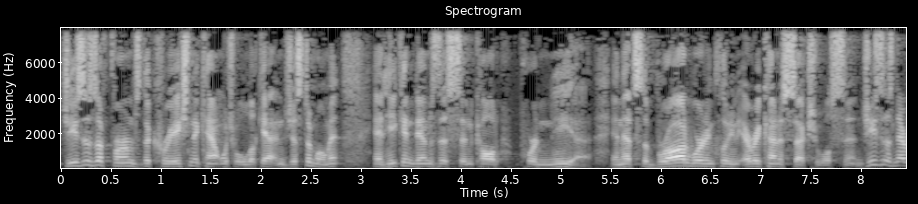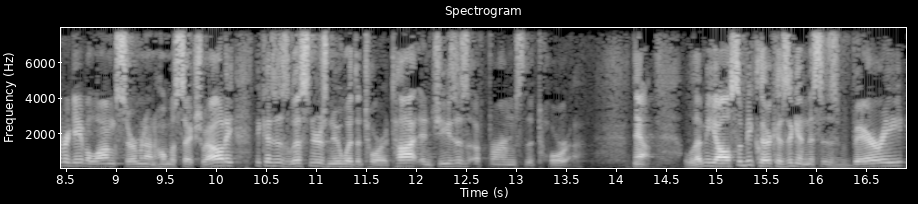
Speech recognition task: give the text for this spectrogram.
Jesus affirms the creation account, which we'll look at in just a moment, and he condemns this sin called porneia, and that's the broad word including every kind of sexual sin. Jesus never gave a long sermon on homosexuality because his listeners knew what the Torah taught, and Jesus affirms the Torah. Now, let me also be clear, because again, this is very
